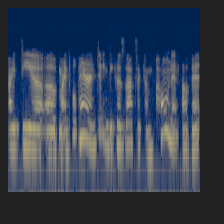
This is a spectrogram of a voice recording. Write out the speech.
idea of mindful parenting, because that's a component of it,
